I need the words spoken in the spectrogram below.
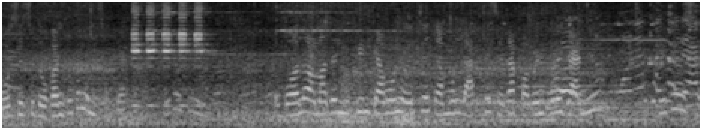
বসেছে দোকান টোকান? আমি সব দেখাচ্ছি। ঠিক আছে? তো বলো, আমাদের লুকিং কেমন হয়েছে? কেমন লাগছে সেটা কমেন্ট করে জানিও। ঠিক আছে?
